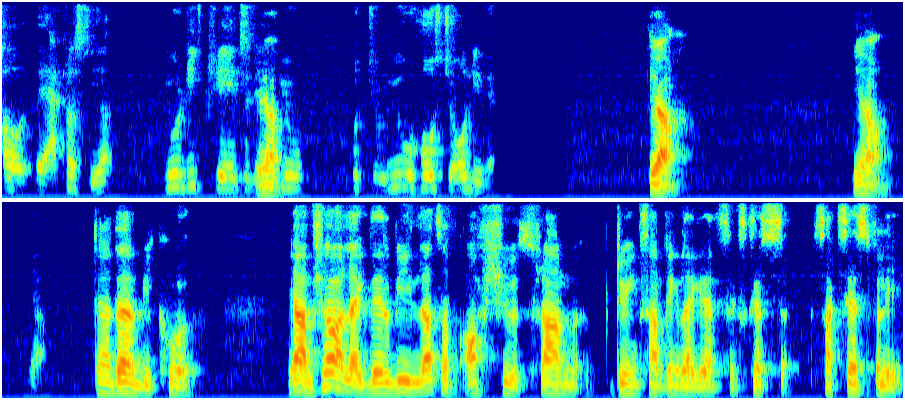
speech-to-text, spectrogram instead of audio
how the atmosphere you recreated Yeah. and you put you host your own event. yeah yeah Yeah. that, that'll be cool yeah i'm sure like there'll be lots of offshoots from doing something like that success, successfully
